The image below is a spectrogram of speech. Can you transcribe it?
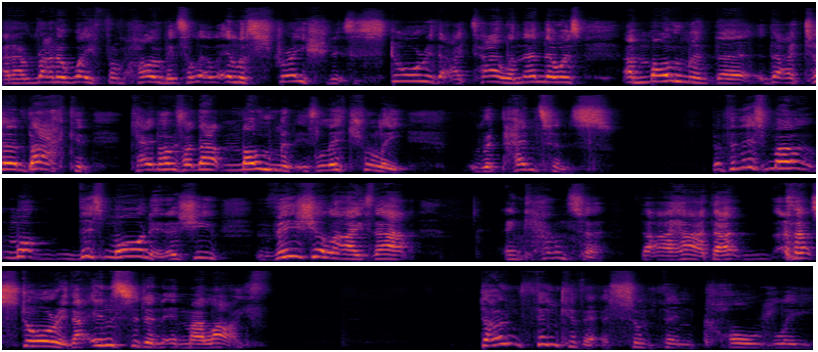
and I ran away from home. It's a little illustration, it's a story that I tell. And then there was a moment that, that I turned back and came home. It's like that moment is literally repentance. But for this, mo- mo- this morning, as you visualize that encounter that I had, that, that story, that incident in my life, don't think of it as something coldly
